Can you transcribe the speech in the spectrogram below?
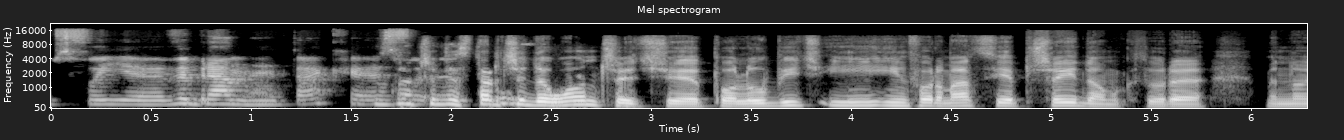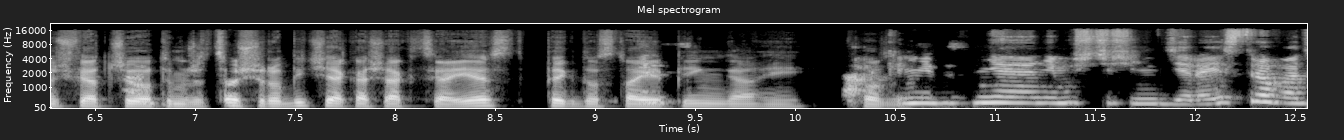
swój wybrany, tak? To znaczy wystarczy dołączyć, e, polubić i informacje przyjdą, które będą świadczyły tak. o tym, że coś robicie, jakaś akcja jest, pyk dostaje pinga i tak, nie, nie, nie musicie się nigdzie rejestrować,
